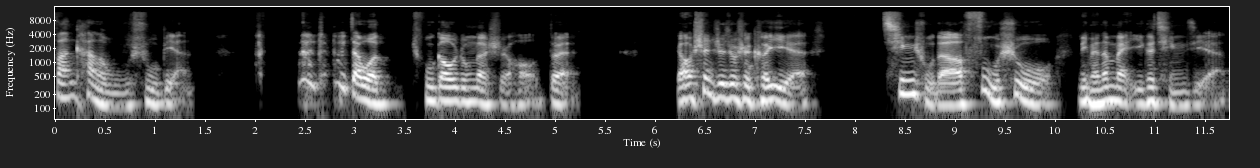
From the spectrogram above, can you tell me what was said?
翻看了无数遍。在我初高中的时候，对，然后甚至就是可以清楚的复述里面的每一个情节。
